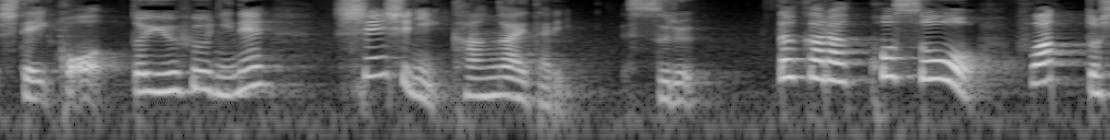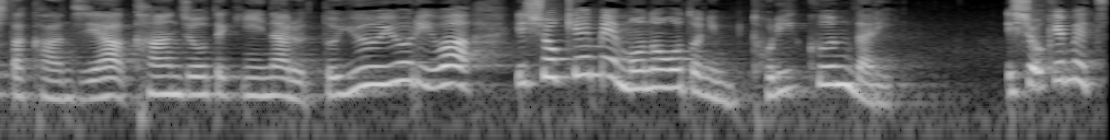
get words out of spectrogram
していこうというふうにね、真摯に考えたりする。だからこそ、ふわっとした感じや感情的になるというよりは、一生懸命物事に取り組んだり、一生懸命伝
